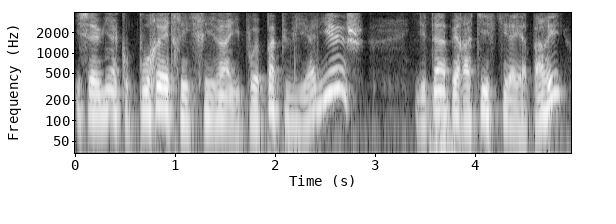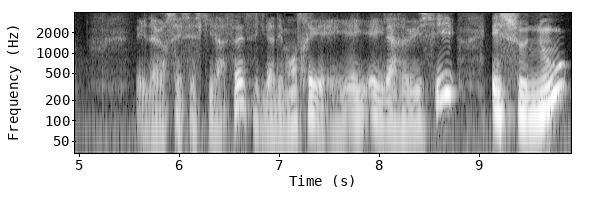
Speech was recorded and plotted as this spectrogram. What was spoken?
il savait bien que pour être écrivain, il pouvait pas publier à Liège il était impératif qu'il aille à Paris. Et d'ailleurs, c'est ce qu'il a fait, c'est ce qu'il a démontré, et, il a réussi. Et ce nous,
